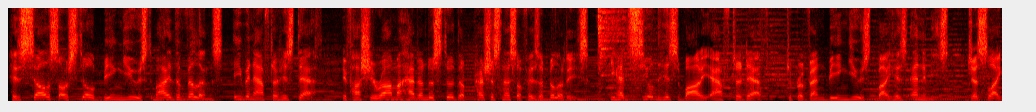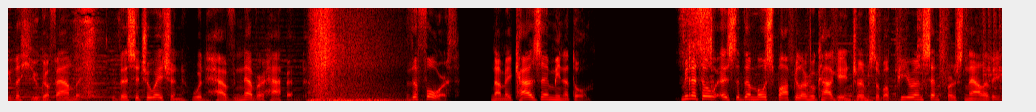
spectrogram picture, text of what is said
His cells are still being used by the villains even after his death. If Hashirama had understood the preciousness of his abilities, he had sealed his body after death to prevent being used by his enemies, just like the Hyuga family. This situation would have never happened. The fourth, Namikaze Minato. Minato is the most popular Hokage in terms of appearance and personality.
